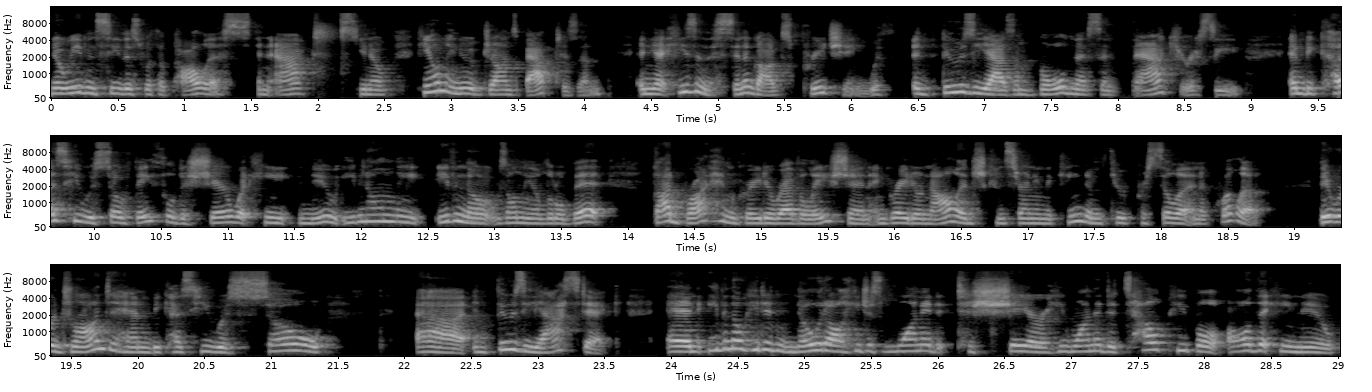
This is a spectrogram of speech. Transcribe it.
you know, we even see this with Apollos in Acts. You know, he only knew of John's baptism, and yet he's in the synagogues preaching with enthusiasm, boldness, and accuracy. And because he was so faithful to share what he knew, even only, even though it was only a little bit, God brought him greater revelation and greater knowledge concerning the kingdom through Priscilla and Aquila. They were drawn to him because he was so uh, enthusiastic and even though he didn't know it all, he just wanted to share. He wanted to tell people all that he knew.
